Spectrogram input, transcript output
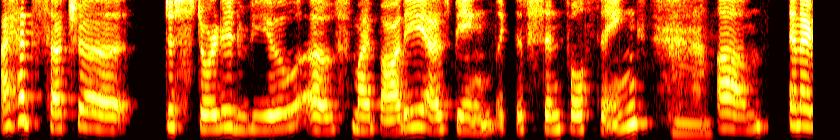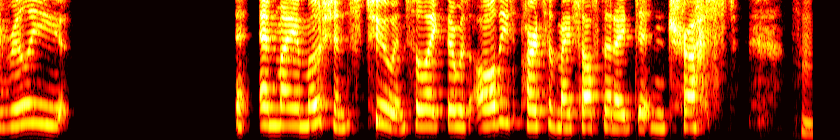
I had such a distorted view of my body as being like this sinful thing. Mm. Um, and I really and my emotions too. And so like there was all these parts of myself that I didn't trust hmm.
